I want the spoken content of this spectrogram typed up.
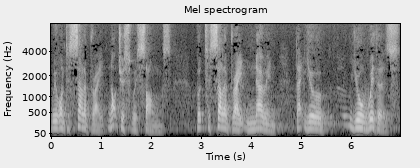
We want to celebrate, not just with songs, but to celebrate knowing that you're, you're with us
